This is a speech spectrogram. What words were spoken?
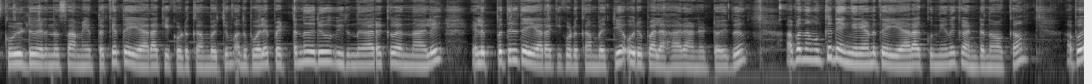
സ്കൂളിൽ വരുന്ന സമയത്തൊക്കെ തയ്യാറാക്കി കൊടുക്കാൻ പറ്റും. അതുപോലെ പെട്ടെന്ന് ഒരു വിരുന്നുകാരൊക്കെ വന്നാൽ എളുപ്പത്തിൽ തയ്യാറാക്കി കൊടുക്കാൻ പറ്റിയ ഒരു പലഹാരമാണ് കേട്ടോ ഇത്. അപ്പോൾ നമുക്കിത് എങ്ങനെയാണ് തയ്യാറാക്കുന്നതെന്ന് കണ്ടു നോക്കാം. അപ്പോൾ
